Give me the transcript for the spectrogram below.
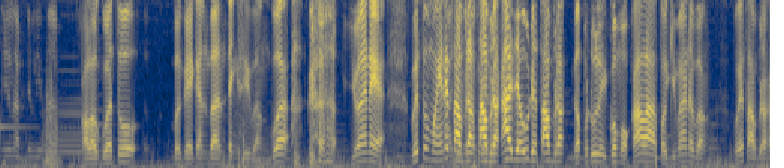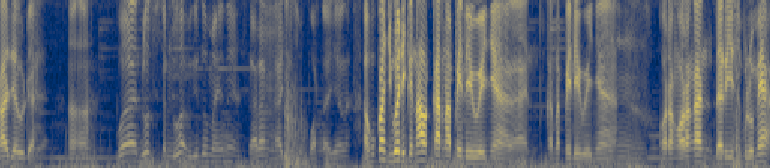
nyelinap nyelinap. Kalau gua tuh bagaikan banteng sih bang Gua gimana ya Gue tuh mainnya Maju tabrak-tabrak aja Udah tabrak Gak peduli Gue mau kalah atau gimana bang Gue tabrak aja udah Heeh. Gue dulu season 2 begitu mainnya. Sekarang jadi support aja lah. Aku kan juga dikenal karena PDW-nya kan Karena PDW-nya Hmm. Orang-orang kan dari sebelumnya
